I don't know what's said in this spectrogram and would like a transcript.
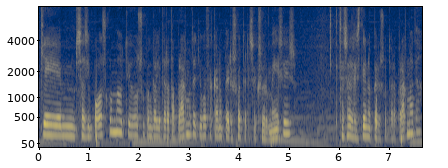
Και σας υπόσχομαι ότι όσο πάνε καλύτερα τα πράγματα και εγώ θα κάνω περισσότερες εξορμήσεις και θα σας συστήνω περισσότερα πράγματα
